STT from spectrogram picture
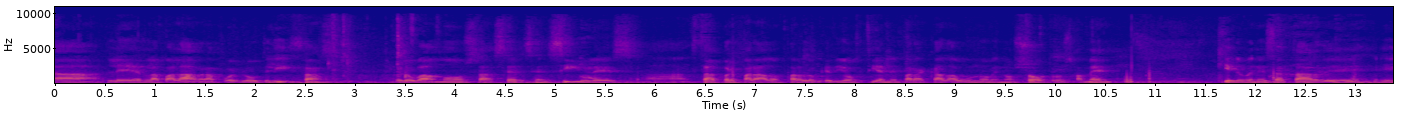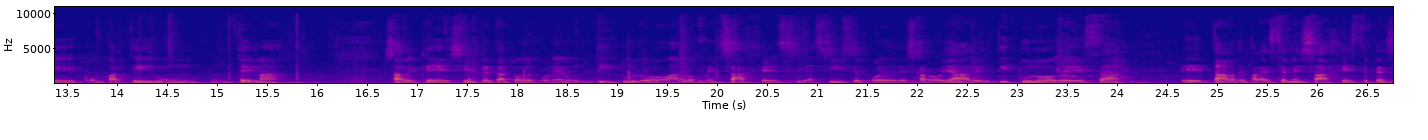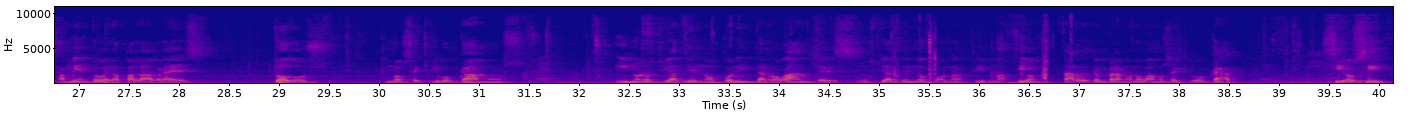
A leer la palabra, pues lo utilizas, pero vamos a ser sensibles, a estar preparados para lo que Dios tiene para cada uno de nosotros. Amén. Quiero en esta tarde eh, compartir un, tema. Sabe que siempre trato de poner un título a los mensajes y así se puede desarrollar. El título de esta eh, tarde para este mensaje, este pensamiento de la palabra es Todos nos equivocamos. Y no lo estoy haciendo con interrogantes, lo estoy haciendo con afirmación. Tarde o temprano nos vamos a equivocar, sí o sí.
